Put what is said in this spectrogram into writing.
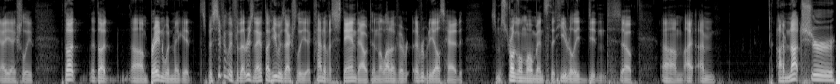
I actually thought I thought um, Braden would make it specifically for that reason. I thought he was actually a kind of a standout, and a lot of everybody else had some struggle moments that he really didn't. So um, I, I'm I'm not sure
